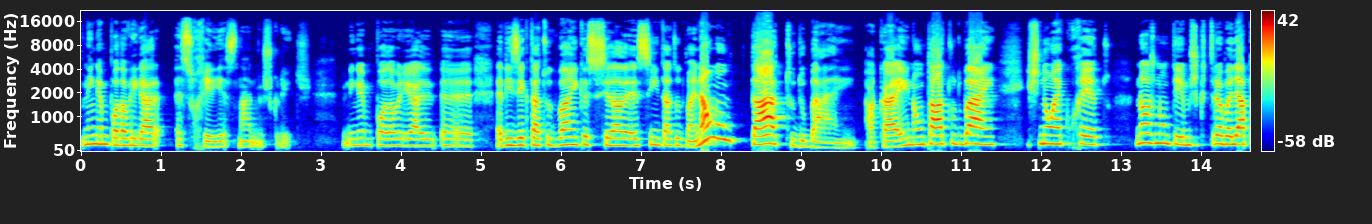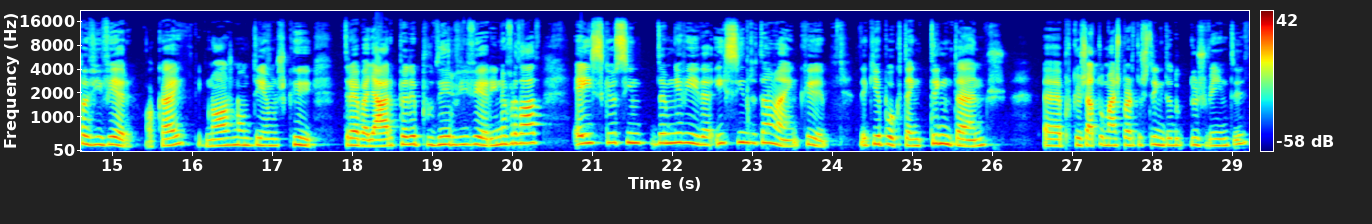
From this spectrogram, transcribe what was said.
ninguém me pode obrigar a sorrir e a assinar, meus queridos. Ninguém me pode obrigar a, a dizer que está tudo bem, que a sociedade é assim, está tudo bem. Não, não está tudo bem, ok? Não está tudo bem. Isto não é correto. Nós não temos que trabalhar para viver, ok? Tipo, nós não temos que trabalhar para poder viver. E na verdade é isso que eu sinto da minha vida. E sinto também que daqui a pouco tenho 30 anos, uh, porque eu já estou mais perto dos 30 do que dos 20.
